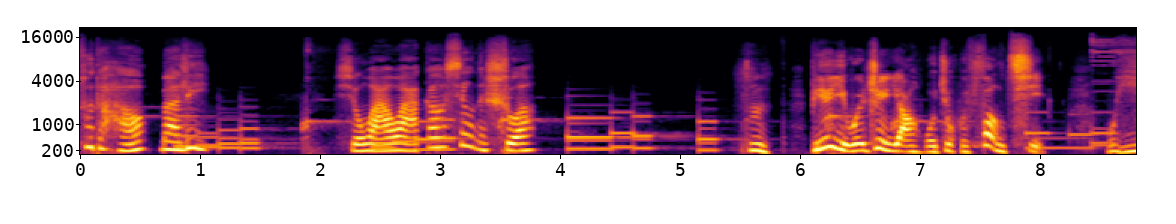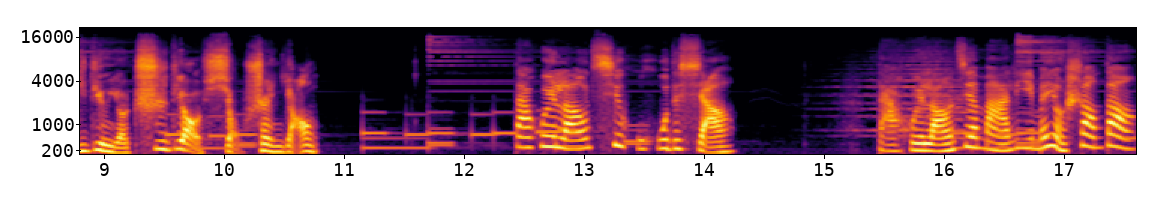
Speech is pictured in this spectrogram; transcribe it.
做得好，玛丽！熊娃娃高兴地说：“哼，别以为这样我就会放弃。”我一定要吃掉小山羊！大灰狼气呼呼地想。大灰狼见玛丽没有上当，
